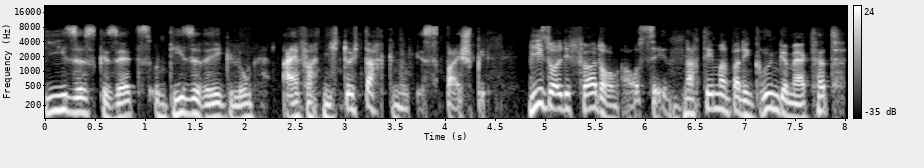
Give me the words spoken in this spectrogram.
dieses Gesetz und diese Regelung einfach nicht durchdacht genug ist. Beispiel. Wie soll die Förderung aussehen? Nachdem man bei den Grünen gemerkt hat,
